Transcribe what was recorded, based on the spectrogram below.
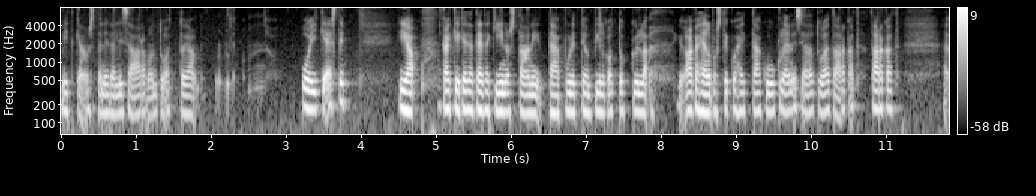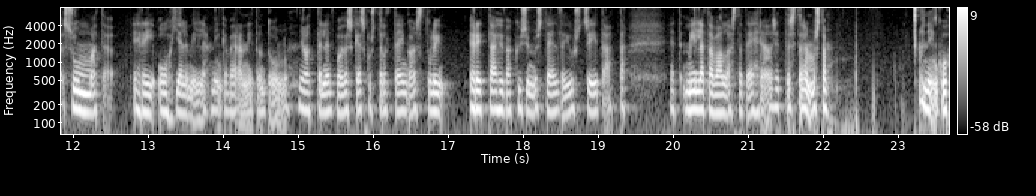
mitkä on sitten niitä lisäarvon tuottoja oikeasti. Ja kaikki, ketä teitä kiinnostaa, niin tämä budjetti on pilkottu kyllä aika helposti, kun heittää Googleen, niin sieltä tulee tarkat, tarkat summat eri ohjelmille, minkä verran niitä on tullut. Ja ajattelin, että voitaisiin keskustella teidän kanssa. Tuli erittäin hyvä kysymys teiltä just siitä, että, että millä tavalla sitä tehdään sitten sitä semmoista niin kuin,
